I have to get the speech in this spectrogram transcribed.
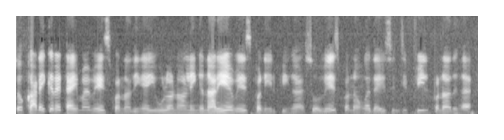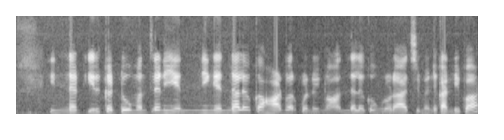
ஸோ கிடைக்கிற டைமை வேஸ்ட் பண்ணாதீங்க. இவ்வளோ நாள் நீங்கள் நிறைய வேஸ்ட் பண்ணியிருப்பீங்க. ஸோ வேஸ்ட் பண்ணவங்க தயவு செஞ்சு ஃபீல் பண்ணாதுங்க. இந்த இருக்க டூ மந்தில் நீ எந் நீங்கள் எந்த அளவுக்கு ஹார்ட் ஒர்க் பண்ணுறீங்களோ அந்த அளவுக்கு உங்களோட அச்சீவ்மெண்ட் கண்டிப்பாக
